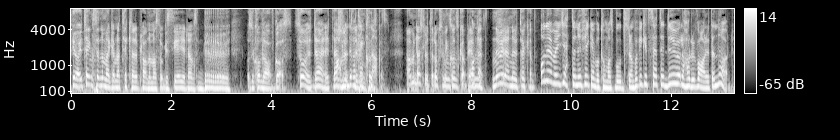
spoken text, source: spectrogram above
Jag har ju tänkt sen de här gamla tecknade planen man såg i serier där de så brrr, och så kom det avgas. Så där, där Ja, men det var min tecknat. Ja, men där slutade också min kunskap i ämnet. Nu är den utökad. Och nu är man jättenyfiken på Thomas Bodström. På vilket sätt är du eller har du varit en nörd?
